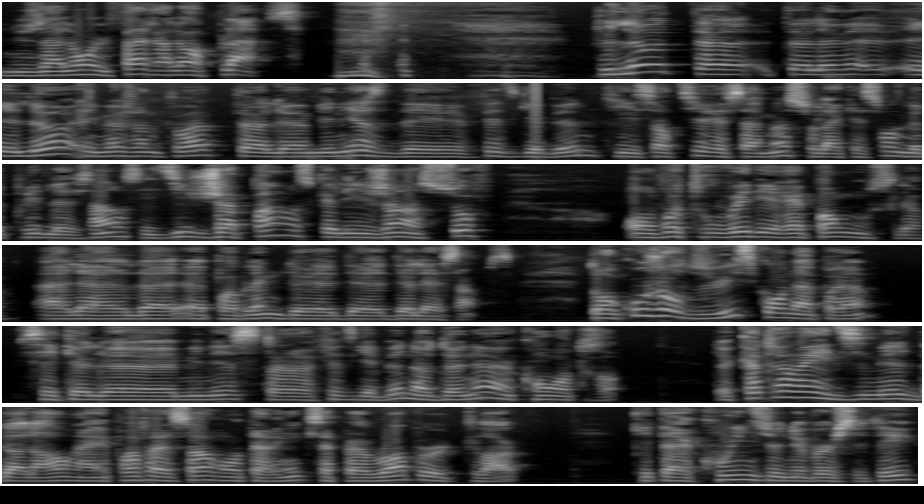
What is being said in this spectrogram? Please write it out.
nous allons le faire à leur place. Puis là, et là, imagine-toi, tu as le ministre de Fitzgibbon qui est sorti récemment sur la question de le prix de l'essence. Il dit, je pense que les gens souffrent. On va trouver des réponses là, à la, problème de, de, de l'essence. Donc aujourd'hui, ce qu'on apprend, c'est que le ministre Fitzgibbon a donné un contrat de 90 000 dollars à un professeur ontarien qui s'appelle Robert Clark, qui est à Queen's University,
